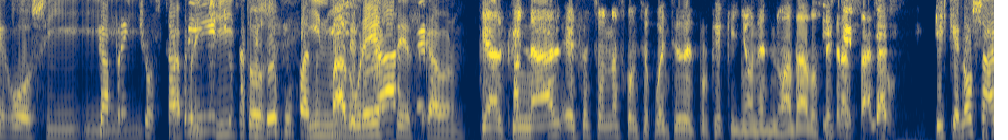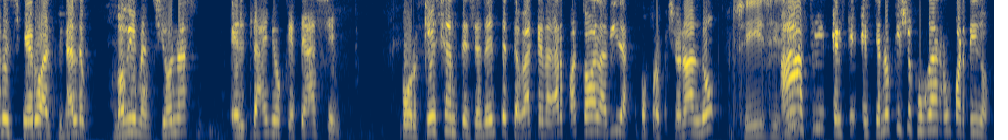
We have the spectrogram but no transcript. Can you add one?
egos y, caprichos, caprichitos, inmadureces, cabrón. Que al final esas son las consecuencias del por qué Quiñones no ha dado ese gran salto. Y que no sabes, pero al final no dimensionas el daño que te hacen. Porque ese antecedente te va a quedar para toda la vida como profesional, ¿no? Sí, sí, sí. Ah, sí, el que, el que no quiso jugar un partido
